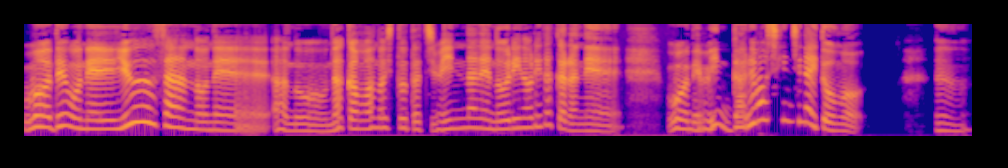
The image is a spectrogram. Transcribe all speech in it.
まあでもね、ゆうさんのね、あの、仲間の人たちみんなね、ノリノリだからね、もうね、みん、誰も信じないと思う。うん。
